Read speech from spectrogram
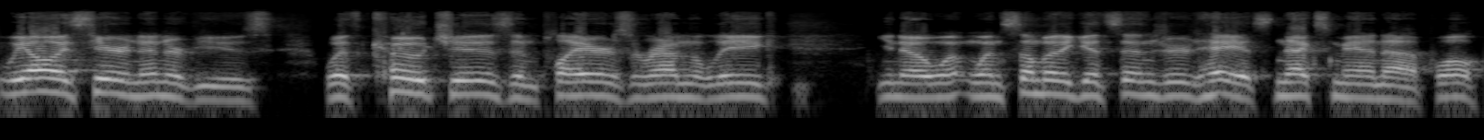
we always hear in interviews with coaches and players around the league. You know, when when somebody gets injured, hey, it's next man up. Well,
